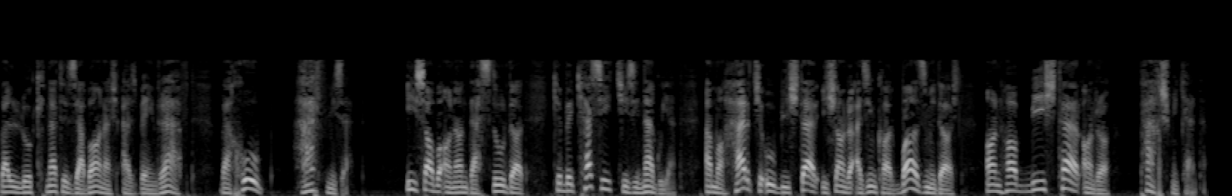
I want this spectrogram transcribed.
و لکنت زبانش از بین رفت و خوب حرف می‌زد. عیسی به آنان دستور داد که به کسی چیزی نگویند اما هرچه او بیشتر ایشان را از این کار باز می داشت آنها بیشتر آن را پخش می کردند.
